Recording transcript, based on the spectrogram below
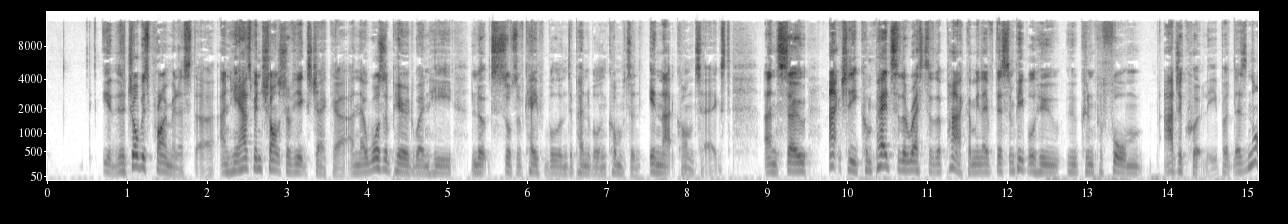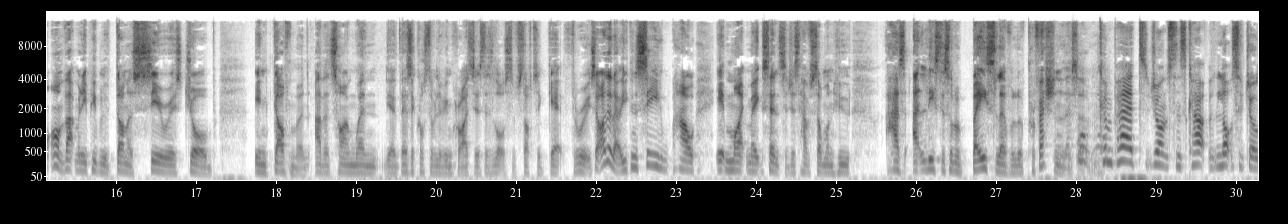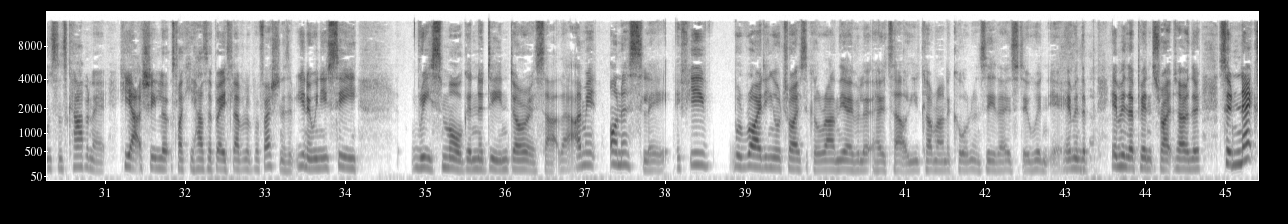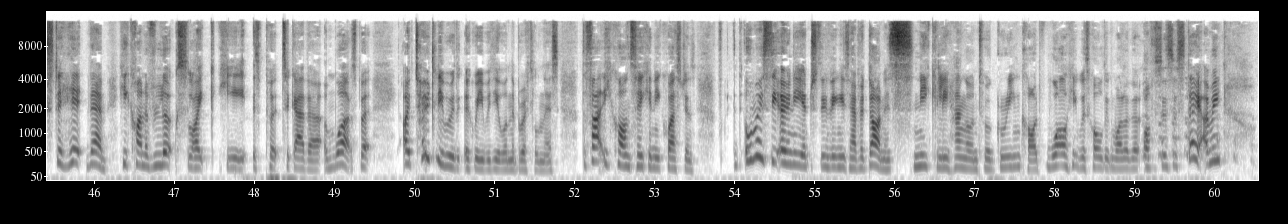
the job is prime minister, and he has been chancellor of the exchequer. And there was a period when he looked sort of capable and dependable and competent in that context. And so, actually, compared to the rest of the pack, I mean, there's some people who who can perform adequately, but there's not aren't that many people who've done a serious job in government at a time when you know, there's a cost of living crisis, there's lots of stuff to get through. So I don't know. You can see how it might make sense to just have someone who has at least a sort of base level of professionalism. Well, compared to Johnson's cap, lots of Johnson's cabinet, he actually looks like he has a base level of professionalism. You know, when you see Rees-Mogg and Nadine Dorries out there, I mean, honestly, if you were riding your tricycle around the Overlook Hotel, you'd come around a corner and see those two, wouldn't you? Him in the him in the pinstripe tie. The, so next to hit them, he kind of looks like he is put together and works. But I totally would agree with you on the brittleness. The fact he can't take any questions. Almost the only interesting thing he's ever done is sneakily hang on to a green card while he was holding one of the officers of state. I mean,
